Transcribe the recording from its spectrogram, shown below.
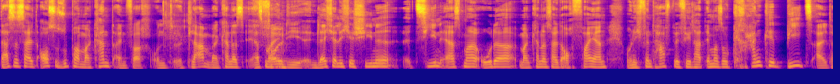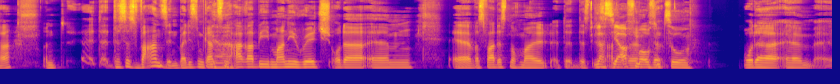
das ist halt auch so super markant einfach. Und äh, klar, man kann das erstmal Voll. in die in lächerliche Schiene äh, ziehen erstmal oder man kann das halt auch feiern. Und ich finde, Haftbefehl hat immer so kranke Beats, Alter. Und äh, das ist Wahnsinn. Bei diesem ganzen Ja. Arabi, Money Rich oder ähm, äh, was war das nochmal? Das, das Lass die? Affen aus dem Zoo. Oder ähm, äh,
